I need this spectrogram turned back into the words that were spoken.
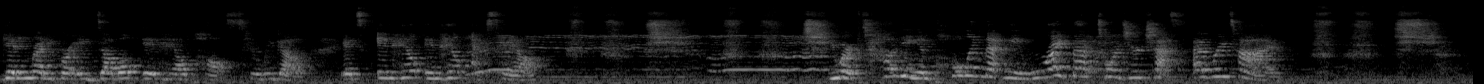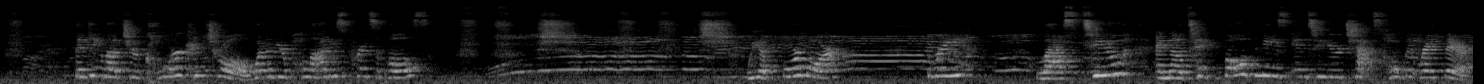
Getting ready for a double inhale pulse. Here we go. It's inhale, inhale, exhale. You are tugging and pulling that knee right back towards your chest every time. Thinking about your core control, one of your Pilates principles. We have four more. Three, last two, and now take both knees into your chest. Hold it right there.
